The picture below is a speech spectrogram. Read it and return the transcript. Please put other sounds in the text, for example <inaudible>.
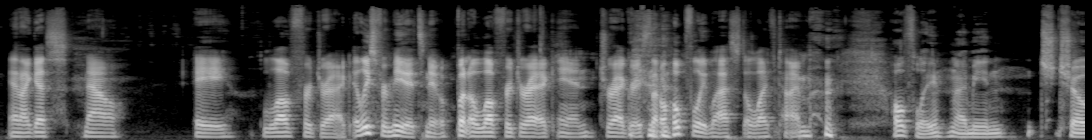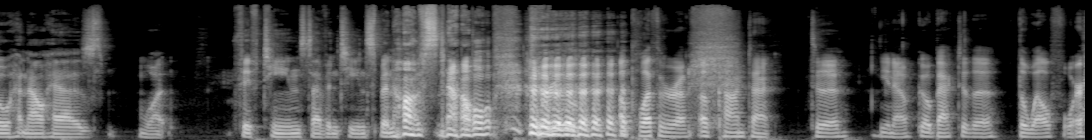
and I guess now a love for drag. At least for me, it's new, but a love for drag and Drag Race that'll <laughs> hopefully last a lifetime. <laughs> Hopefully, I mean, sh- show now has what 15, 17 spin-offs <laughs> now. a plethora of content to, you know, go back to the the well for.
